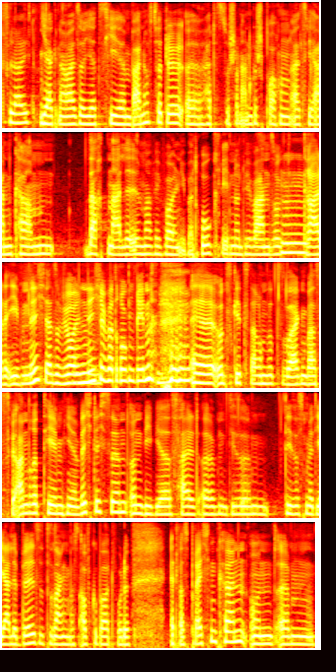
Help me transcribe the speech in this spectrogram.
vielleicht? Ja, genau. Also jetzt hier im Bahnhofsviertel äh, hattest du schon angesprochen, als wir ankamen, dachten alle immer, wir wollen über Drogen reden und wir waren so mhm. gerade eben nicht. Also wir wollen mhm. nicht über Drogen reden. äh, uns geht es darum sozusagen, was für andere Themen hier wichtig sind und wie wir es halt, ähm, diese, dieses mediale Bild sozusagen, was aufgebaut wurde, etwas brechen können. Und ähm,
